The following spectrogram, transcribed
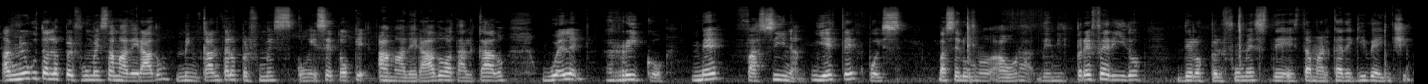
A mí me gustan los perfumes amaderados, me encantan los perfumes con ese toque amaderado, atalcado, huelen rico, me fascinan. Y este pues va a ser uno ahora de mis preferidos de los perfumes de esta marca de Givenchy.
